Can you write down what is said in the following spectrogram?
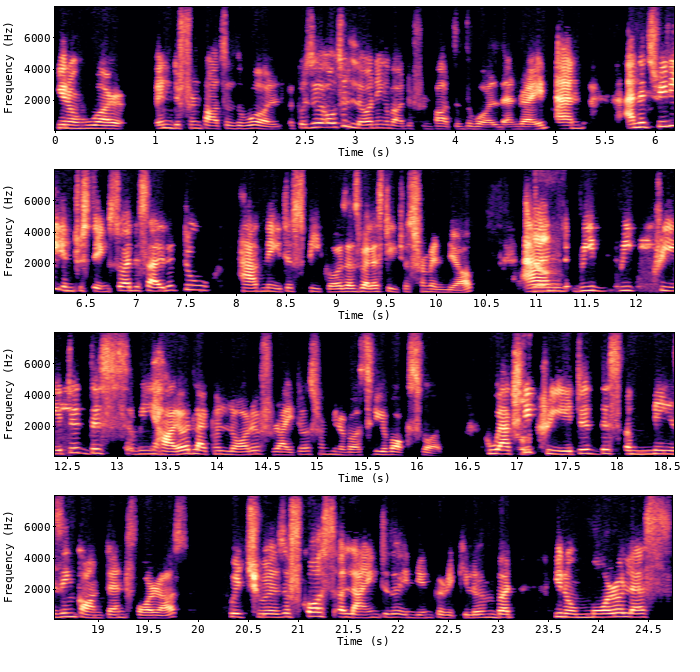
you know, who are in different parts of the world because we're also learning about different parts of the world then right and and it's really interesting so i decided to have native speakers as well as teachers from india and yeah. we we created this we hired like a lot of writers from university of oxford who actually oh. created this amazing content for us which was of course aligned to the indian curriculum but you know more or less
